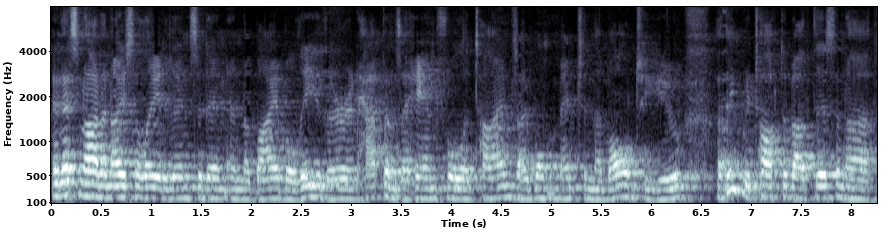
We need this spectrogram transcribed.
And that's not an isolated incident in the Bible either. It happens a handful of times. I won't mention them all to you. I think we talked about this in a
